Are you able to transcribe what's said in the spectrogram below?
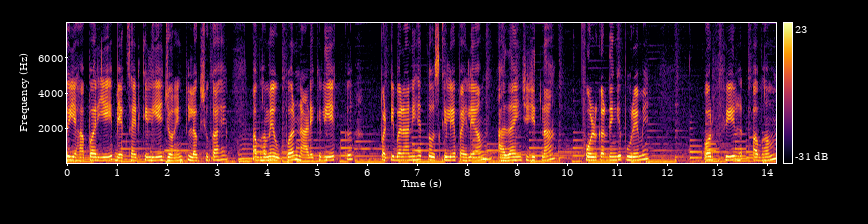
तो यहाँ पर ये बैक साइड के लिए जॉइंट लग चुका है। अब हमें ऊपर नाड़े के लिए एक पट्टी बनानी है तो उसके लिए पहले हम आधा इंच जितना फोल्ड कर देंगे पूरे में। और फिर अब हम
